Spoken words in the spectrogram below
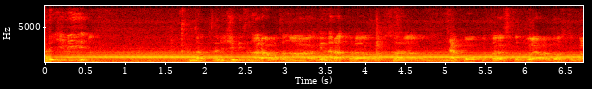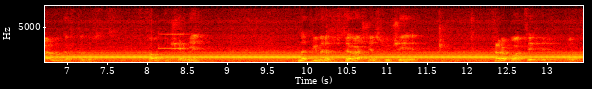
Режими, на, режимите на работа на генератора са няколко, т.е. позволява доста голяма гъвкавост в това отношение. Например, в сегашния случай работи от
